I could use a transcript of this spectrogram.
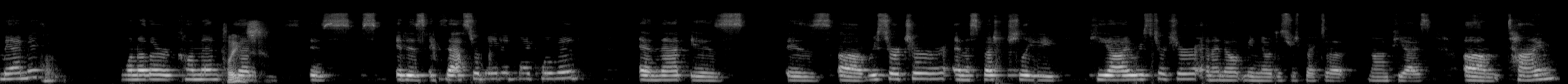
May, I make Uh, one other comment? that please. Is, is, it is exacerbated by COVID. And that is, is uh, researcher and especially PI researcher, and I don't mean no disrespect to non-PIs, um, time.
